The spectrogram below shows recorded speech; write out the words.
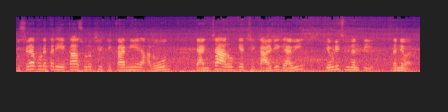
दुसऱ्या कुठेतरी एका सुरक्षित ठिकाणी हलवून त्यांच्या आरोग्याची काळजी घ्यावी एवढीच विनंती. धन्यवाद.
